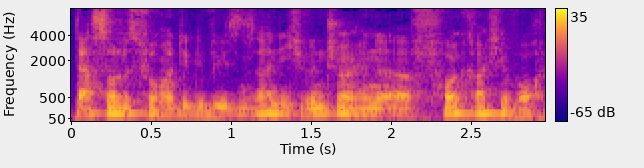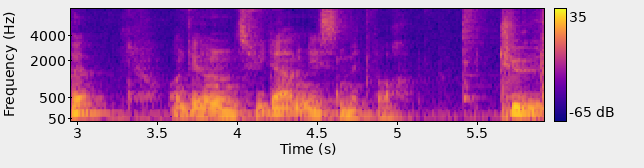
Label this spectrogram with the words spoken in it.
Das soll es für heute gewesen sein. Ich wünsche euch eine erfolgreiche Woche und wir hören uns wieder am nächsten Mittwoch. Tschüss.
